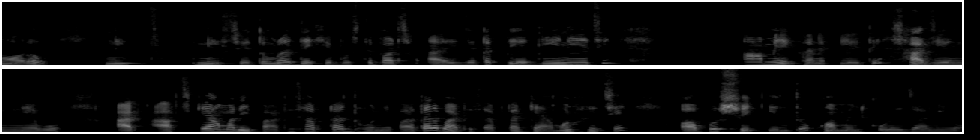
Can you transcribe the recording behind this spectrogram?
নরম নিশ্চয়ই তোমরা দেখে বুঝতে পারছ। আর এই যেটা প্লেট নিয়ে নিয়েছি, আমি এখানে প্লেটে সাজিয়ে নেব। আর আজকে আমার এই পাটিসাপটা, ধনে পাতার পাটিসাপটা কেমন হয়েছে অবশ্যই কিন্তু কমেন্ট করে জানিও।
